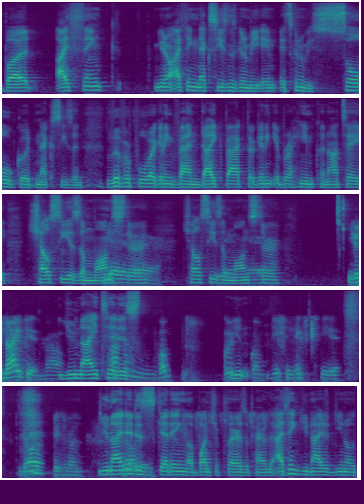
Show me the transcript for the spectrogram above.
But I think, you know, I think next season is going to be in. It's going to be so good next season. Liverpool are getting Van Dijk back. They're getting Ibrahim Konate. Chelsea is a monster. Yeah. Chelsea is a Yeah, yeah. monster. United. United is I'm hoping good competition next year. United is getting a bunch of players apparently. I think United, you know,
